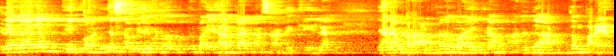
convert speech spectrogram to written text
ഇതേതായാലും ഈ കുറഞ്ഞ സമയം കൊണ്ട് നമുക്ക് ബൈഹാർട്ടാക്കാൻ സാധിക്കില്ല. ഞാൻ ആ പ്രാർത്ഥന വായിക്കാം അതിന്റെ അർത്ഥം പറയാം.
